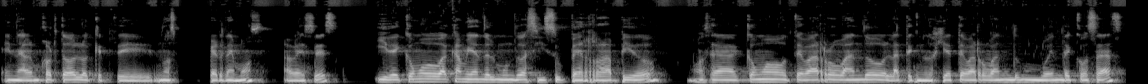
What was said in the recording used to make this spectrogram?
en a lo mejor todo lo que nos perdemos a veces y de cómo va cambiando el mundo así súper rápido. O sea, cómo te va robando la tecnología, te va robando un buen de cosas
